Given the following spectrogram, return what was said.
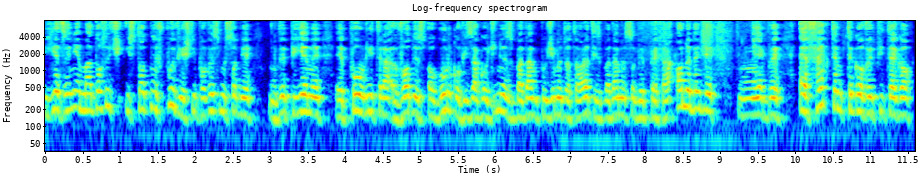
jedzenie ma dosyć istotny wpływ. Jeśli powiedzmy sobie wypijemy e, pół litra wody z ogórków i za godzinę zbadamy, pójdziemy do toalety i zbadamy sobie pH, one będzie mm, jakby efektem tego wypitego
